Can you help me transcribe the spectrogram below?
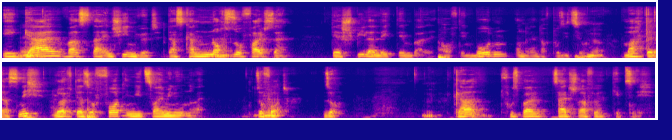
Egal, was da entschieden wird, das kann noch Ja. so falsch sein. Der Spieler legt den Ball auf den Boden und rennt auf Position. Ja. Macht er das nicht, läuft er sofort in die zwei Minuten rein. Sofort. So. Klar, Fußball, Zeitstrafe gibt's nicht.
